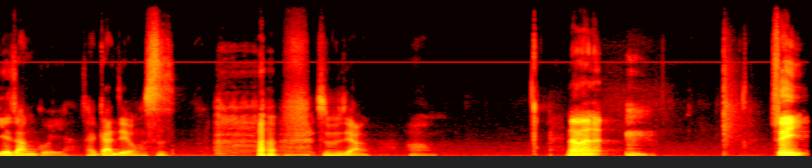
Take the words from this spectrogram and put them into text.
业障鬼啊，才干这种事，是不是这样啊？那么呢，所以。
